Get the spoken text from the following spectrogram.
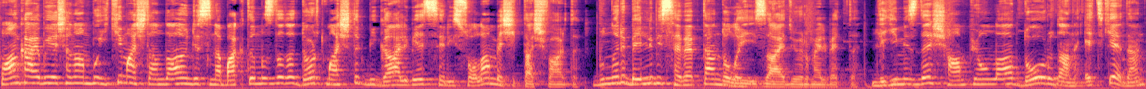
Puan kaybı yaşanan bu iki maçtan daha öncesine baktığımızda da 4 maçlık bir galibiyet serisi olan Beşiktaş vardı. Bunları belli bir sebepten dolayı izah ediyorum elbette. Ligimizde şampiyonluğa doğrudan etki eden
